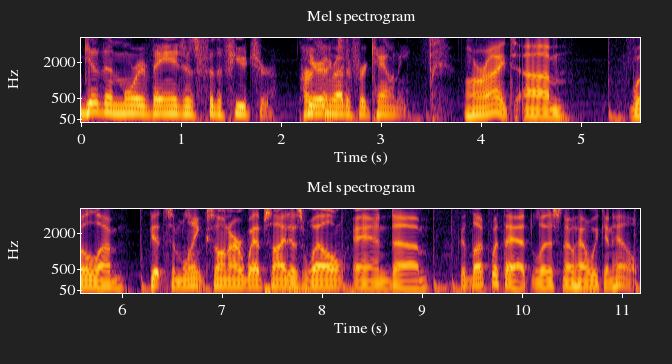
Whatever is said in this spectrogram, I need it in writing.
give them more advantages for the future Perfect. here in Rutherford County. All right. Um, we'll um, get some links on our website as well. And um, good luck with that. Let us know how we can help.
